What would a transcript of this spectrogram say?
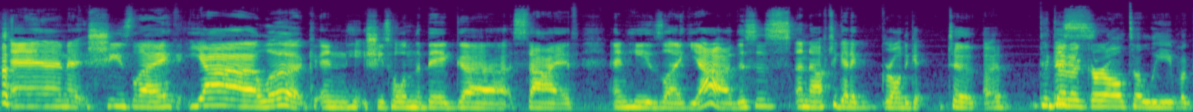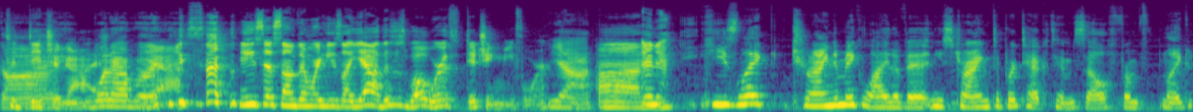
and she's like, "Yeah, look," and he, she's holding the big uh, scythe, and he's like, "Yeah, this is enough to get a girl to get to uh, to get this- a girl to leave a guy. To ditch a guy. Whatever. Yeah. He says. He says something where he's like, "Yeah, this is well worth ditching me for." Yeah. Um, and he's like trying to make light of it and he's trying to protect himself from like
